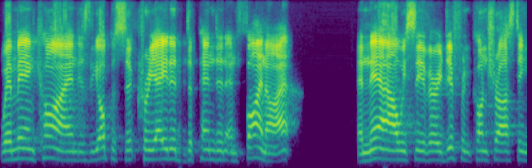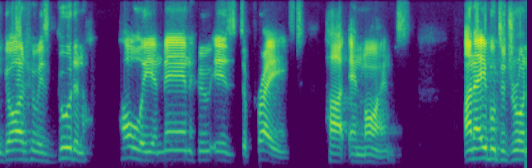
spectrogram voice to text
where mankind is the opposite created, dependent, and finite. And now we see a very different contrasting God who is good and holy, and man who is depraved, heart and mind, unable to draw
